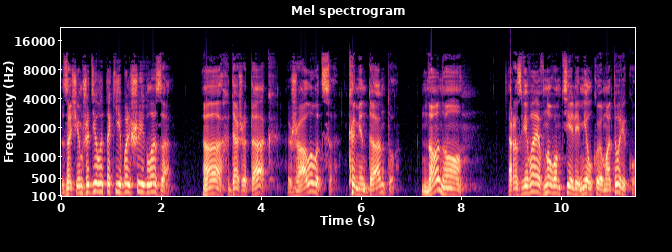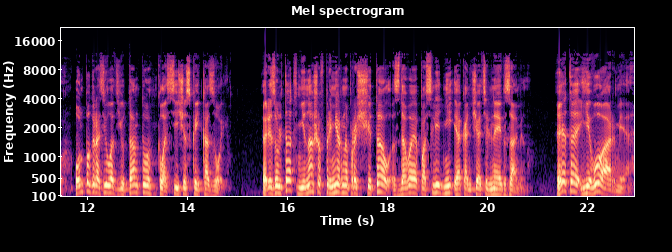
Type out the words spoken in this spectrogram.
Зачем же делать такие большие глаза? Ах, даже так? Жаловаться? Коменданту? Но-но! Развивая в новом теле мелкую моторику, он погрозил адъютанту классической козой – Результат Нинашев примерно просчитал, сдавая последний и окончательный экзамен. Это его армия,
